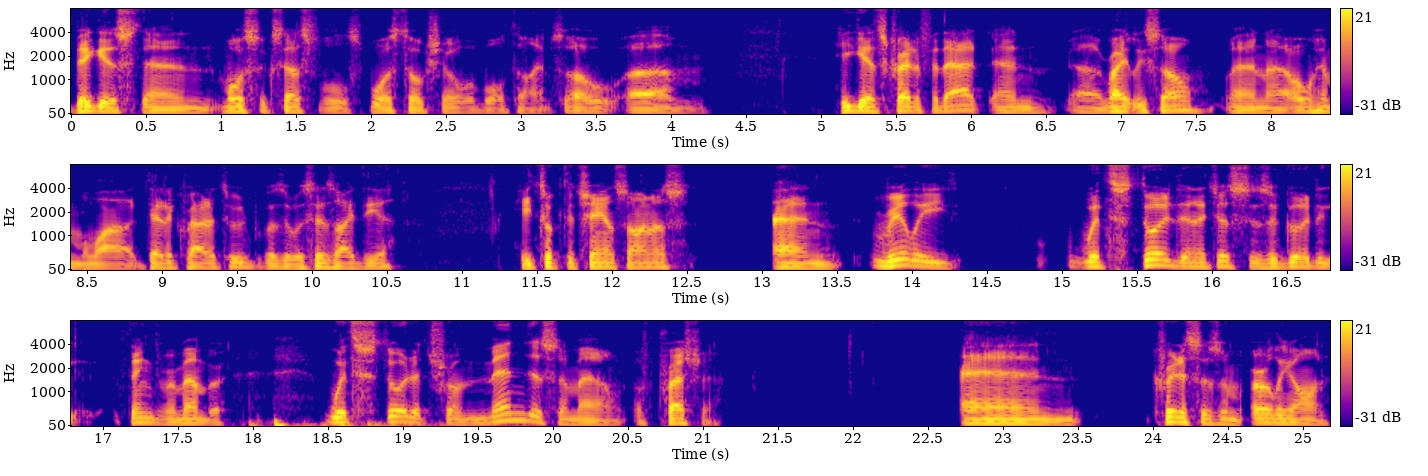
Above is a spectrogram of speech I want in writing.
biggest and most successful sports talk show of all time. So um, he gets credit for that, and uh, rightly so. And I owe him a lot of debt of gratitude because it was his idea. He took the chance on us and really withstood, and it just is a good thing to remember, withstood a tremendous amount of pressure and criticism early on,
